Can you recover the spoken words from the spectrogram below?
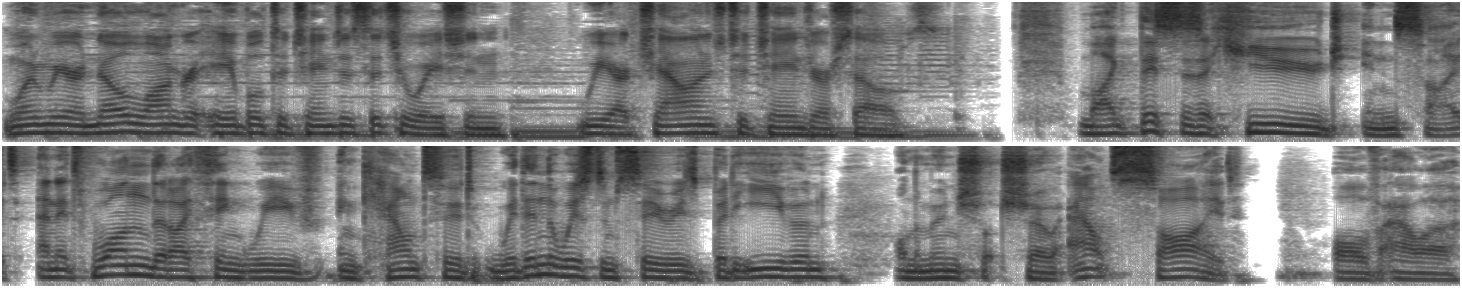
When we are no longer able to change a situation, we are challenged to change ourselves. Mike, this is a huge insight, and it's one that I think we've encountered within the Wisdom series, but even on the Moonshot Show outside of our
